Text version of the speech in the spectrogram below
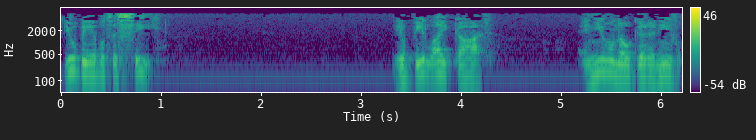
You'll be able to see. You'll be like God and you will know good and evil.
